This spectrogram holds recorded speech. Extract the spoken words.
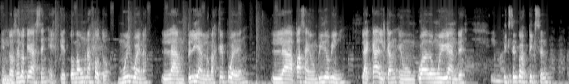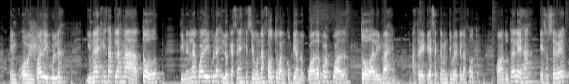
Entonces Mm. lo que hacen es que toman una foto muy buena, la amplían lo más que pueden, la pasan en un video bin, la calcan en un cuadro muy grande, píxel por píxel, en- o en cuadrícula, y una vez que está plasmada todo, tienen la cuadrícula y lo que hacen es que según la foto van copiando cuadro por cuadro toda la imagen, hasta que quede exactamente igual que la foto. Cuando tú te alejas, eso se ve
